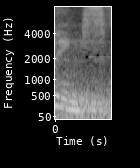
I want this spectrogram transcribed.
Killing spree.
